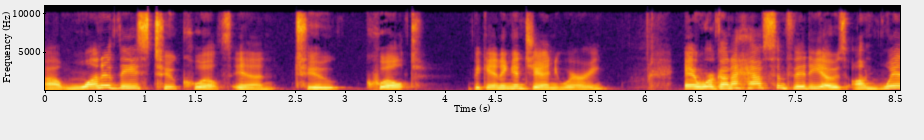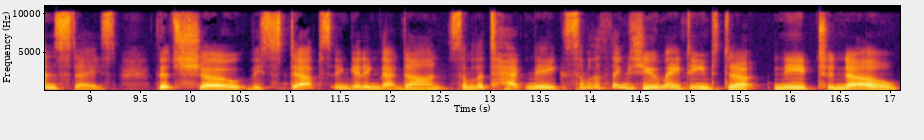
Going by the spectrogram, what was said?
uh, one of these two quilts in to quilt beginning in January. And we're going to have some videos on Wednesdays that show the steps in getting that done, some of the techniques, some of the things you may need to, need to know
